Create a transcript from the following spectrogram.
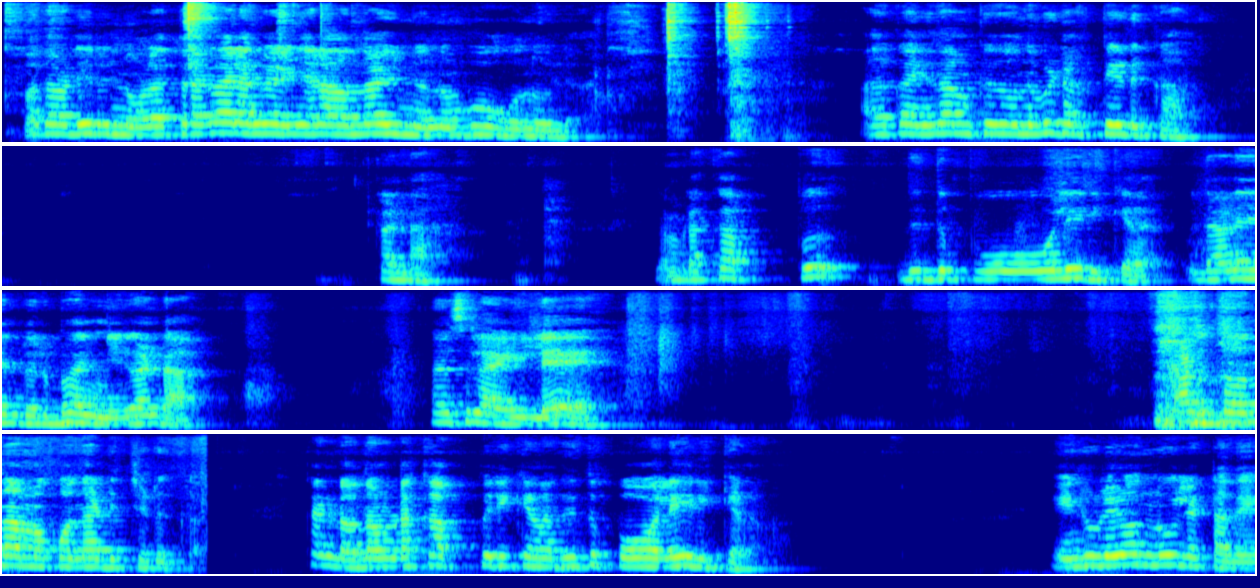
അപ്പോൾ അതോടെ ഇരുന്നോളൂ. എത്ര കാലം കഴിഞ്ഞാൽ അതൊന്നും അഴിഞ്ഞൊന്നും പോകുന്നില്ല. അത് കഴിഞ്ഞ് നമുക്കിതൊന്ന് വിടർത്തിയെടുക്കാം. കണ്ട? നമ്മുടെ കപ്പ് ഇത് ഇതുപോലെ ഇരിക്കണം. ഇതാണ് എന്റെ ഒരു ഭംഗി കണ്ട? മനസ്സിലായില്ലേ? അടുത്തത് നമുക്കൊന്ന് അടിച്ചെടുക്കാം. കണ്ടോ? നമ്മുടെ കപ്പ് ഇരിക്കണത് ഇതുപോലെ ഇരിക്കണം. അതിന്റെ ഉള്ളിൽ ഒന്നുമില്ല കേട്ടതേ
